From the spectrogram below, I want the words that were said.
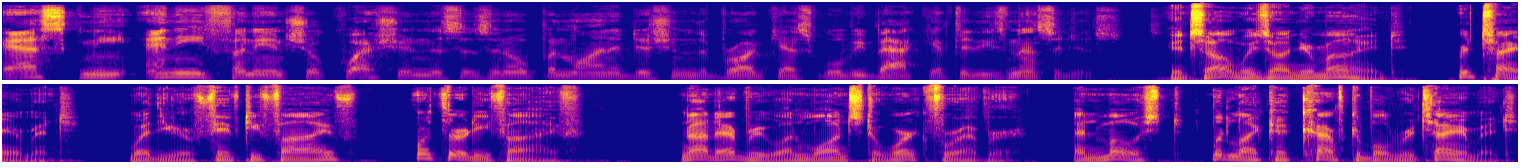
ask me any financial question, this is an open line edition of the broadcast. We'll be back after these messages. It's always on your mind retirement, whether you're 55 or 35. Not everyone wants to work forever, and most would like a comfortable retirement.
